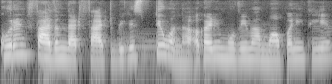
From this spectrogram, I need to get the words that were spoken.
couldn't fathom that fact because त्योभन्दा अगाडि मुभीमा म पनि थिएँ।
